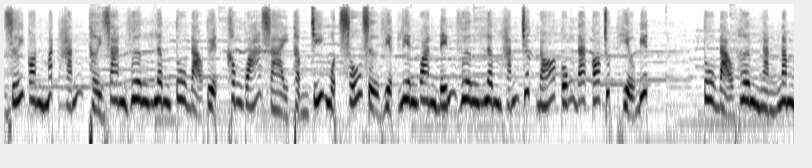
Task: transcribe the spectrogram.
Dưới con mắt hắn thời gian vương lâm tu đạo tuyệt không quá dài, Thậm chí một số sự việc liên quan đến vương lâm hắn trước đó cũng đã có chút hiểu biết Tu đạo hơn ngàn năm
